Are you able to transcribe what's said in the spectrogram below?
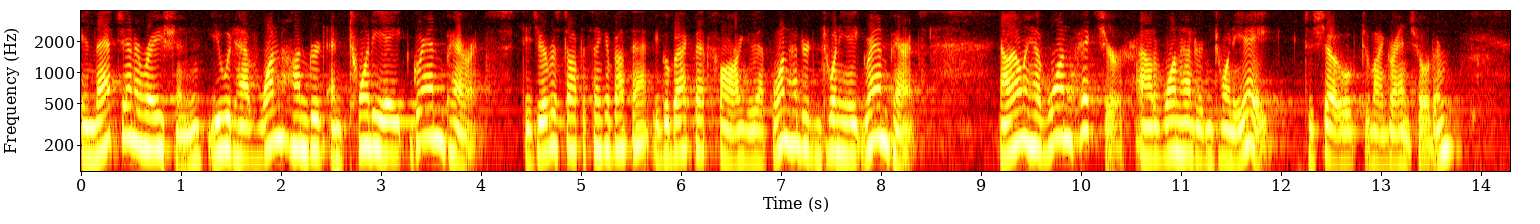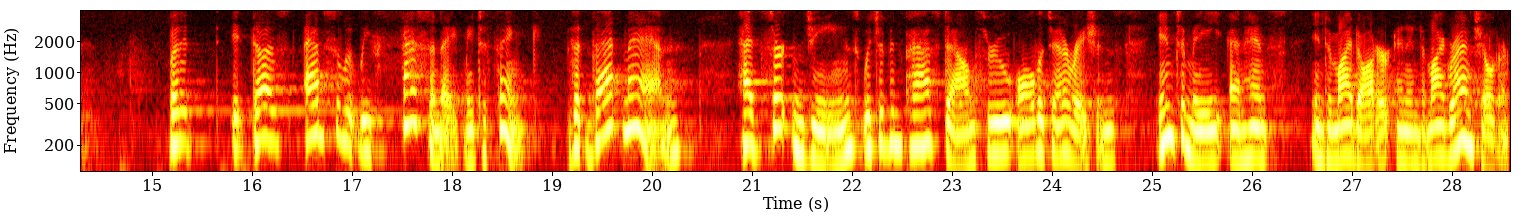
in that generation, you would have 128 grandparents. Did you ever stop to think about that? You go back that far, you have 128 grandparents. Now, I only have one picture out of 128 to show to my grandchildren, but it, it does absolutely fascinate me to think that that man had certain genes which have been passed down through all the generations into me and hence into my daughter and into my grandchildren.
